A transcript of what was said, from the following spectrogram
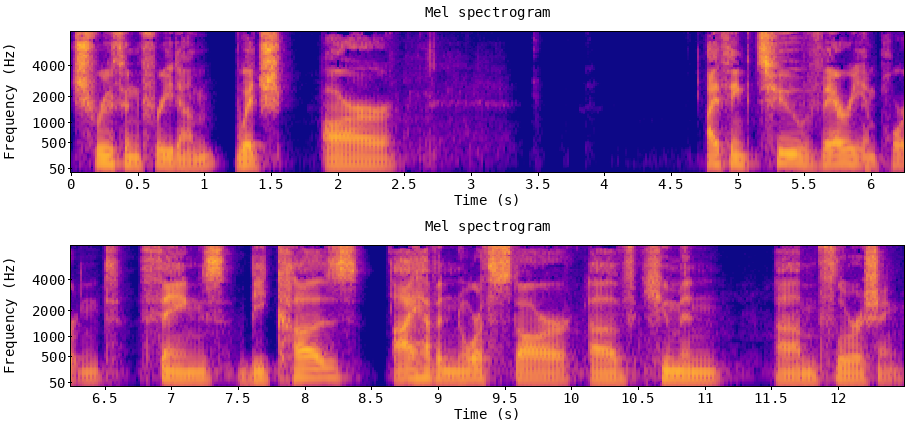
truth and freedom, which are I think two very important things because I have a north star of human um, flourishing.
